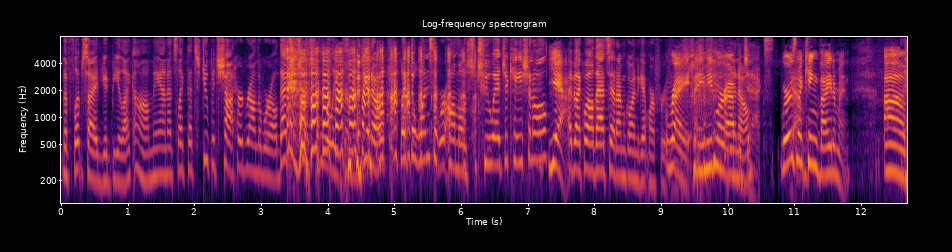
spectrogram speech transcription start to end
the flip side, you'd be like, "Oh man, it's like that stupid shot heard around the world. That's schooly for. You know, like the ones that were almost too educational. Yeah. I'd be like, "Well, that's it. I'm going to get more fruit." Right. I need more Apple know? Jacks. Where's my King vitamin? Um,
